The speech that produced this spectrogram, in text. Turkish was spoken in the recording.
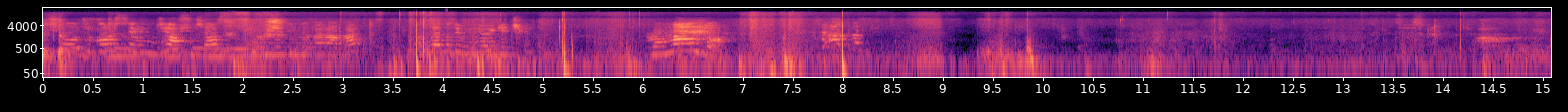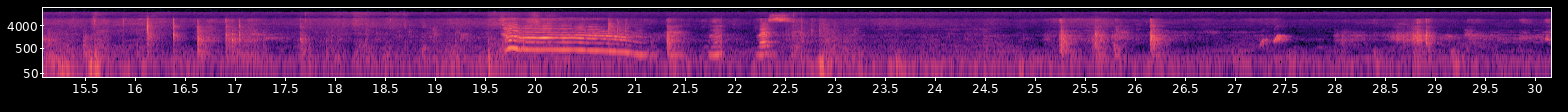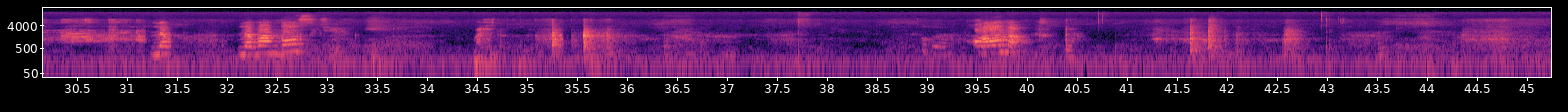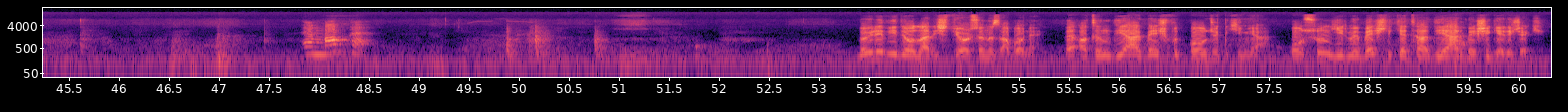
Futbolcu gol sevinci yapacağız goleriyle beraber. Lewandowski. Haaland. Mbappe. Böyle videolar istiyorsanız abone ve atın diğer 5 futbolcu kimya. Olsun 25 like ta diğer 5'i gelecek.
